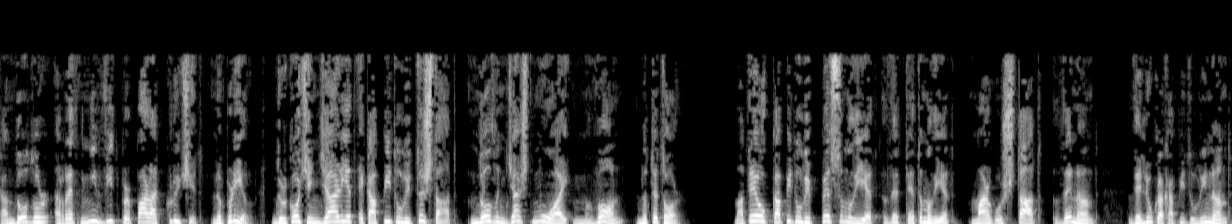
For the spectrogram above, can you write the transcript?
kanë ndodhur rreth një vit përpara kryqit në prill, ndërkohë që ngjarjet e kapitullit të 7 ndodhën 6 muaj më vonë në tetor. Mateu kapitulli 15 dhe 18, Marku 7 dhe 9 dhe Luka kapitulli 9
